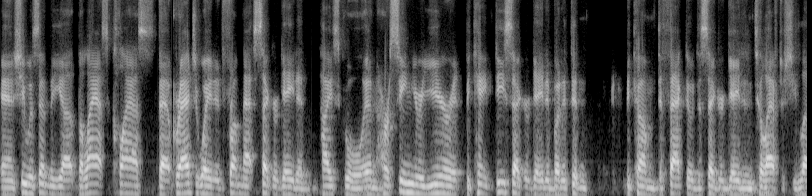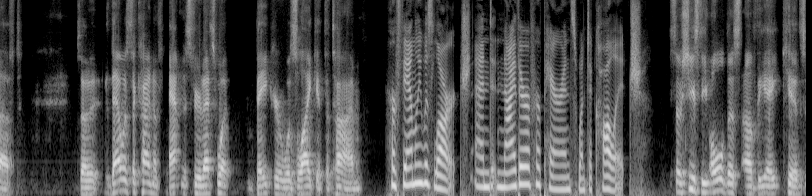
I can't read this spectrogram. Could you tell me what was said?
and she was in the uh, the last class that graduated from that segregated high school. In her senior year, it became desegregated, but it didn't become de facto desegregated until after she left. So that was the kind of atmosphere. That's what Baker was like at the time. Her family was large, and neither of her parents went to college. So she's the oldest of the eight kids.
